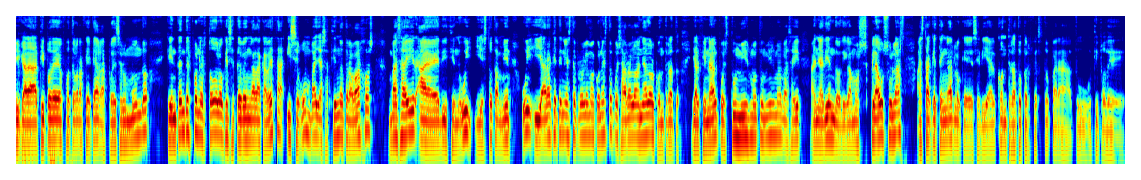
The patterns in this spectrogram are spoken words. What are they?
y cada tipo de fotografía que hagas puede ser un mundo, que intentes poner todo lo que se te venga a la cabeza y según vayas haciendo trabajos vas a ir eh, diciendo, uy, y esto también, uy, y ahora que tenía este problema con esto, pues ahora lo añado al contrato. Y al final, pues tú mismo, tú misma vas a ir añadiendo, digamos, cláusulas hasta que tengas lo que sería el contrato perfecto para tu tipo de,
